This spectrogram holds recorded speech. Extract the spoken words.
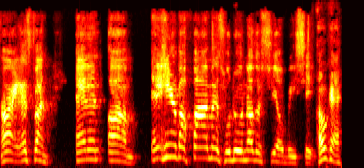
All right, that's fun. And then um, and here in about five minutes we'll do another COBC. Okay.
